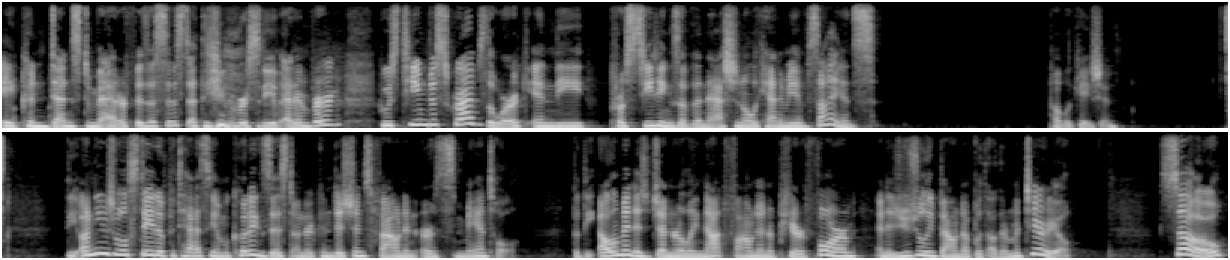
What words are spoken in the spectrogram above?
a condensed matter physicist at the University of Edinburgh, whose team describes the work in the Proceedings of the National Academy of Science publication. The unusual state of potassium could exist under conditions found in Earth's mantle. but the element is generally not found in a pure form and is usually bound up with other material. So,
